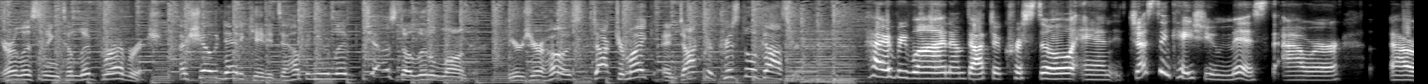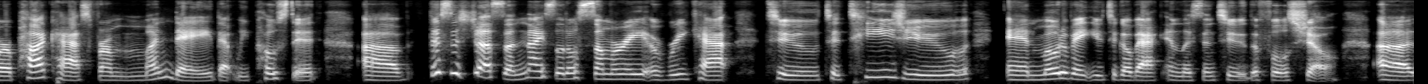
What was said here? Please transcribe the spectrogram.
You're listening to Live Foreverish, a show dedicated to helping you live just a little longer. Here's your host, Dr. Mike and Dr. Crystal Gossard. Hi, everyone. I'm Dr. Crystal. And just in case you missed our our podcast from Monday that we posted, uh, this is just a nice little summary, a recap to to tease you and motivate you to go back and listen to the full show. Uh,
